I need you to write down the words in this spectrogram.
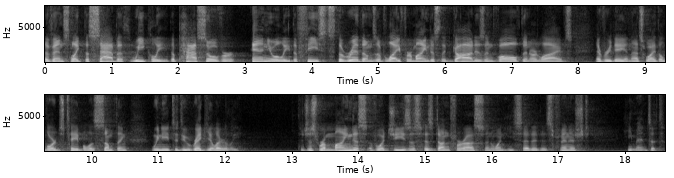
events like the Sabbath weekly, the Passover annually, the feasts, the rhythms of life remind us that God is involved in our lives every day. And that's why the Lord's table is something we need to do regularly to just remind us of what Jesus has done for us. And when he said it is finished, he meant it.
